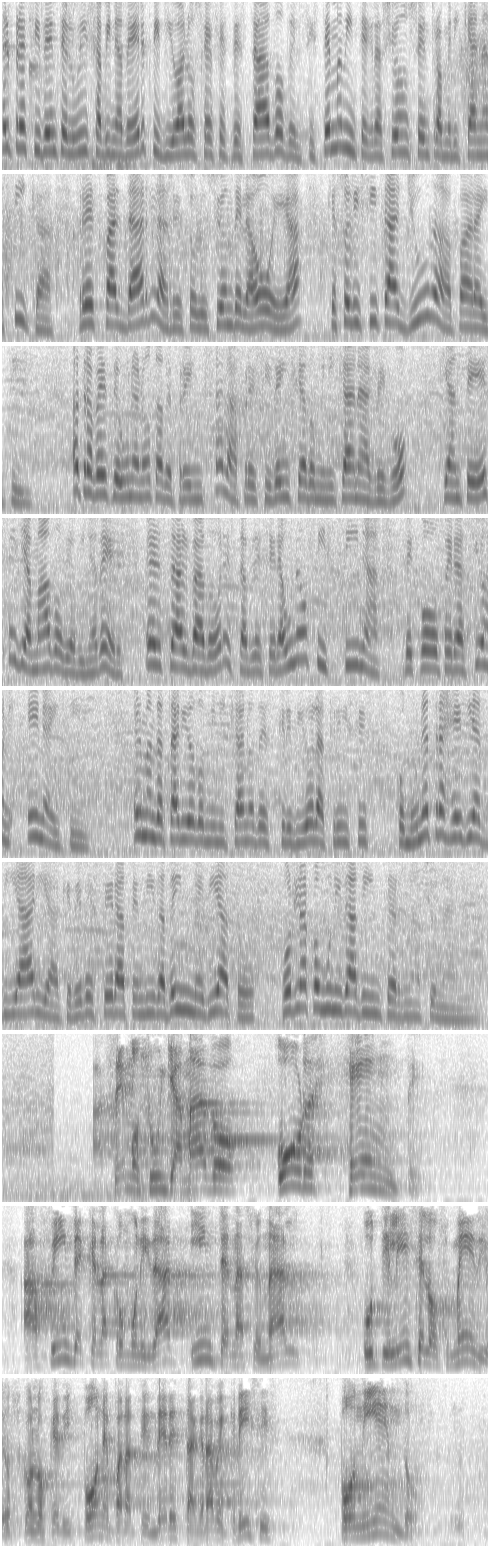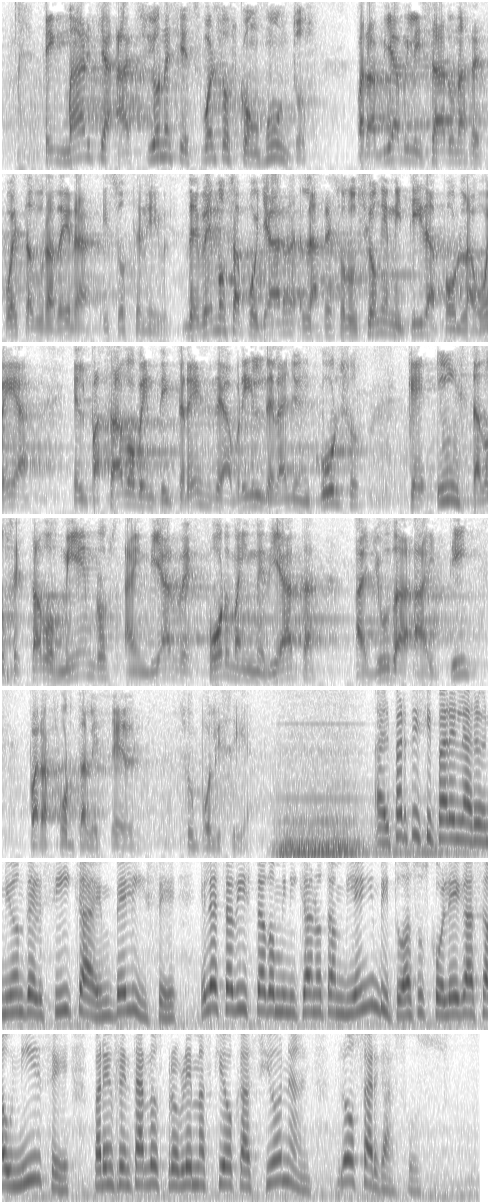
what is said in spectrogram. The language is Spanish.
El presidente Luis Abinader pidió a los jefes de Estado del Sistema de Integración Centroamericana SICA respaldar la resolución de la OEA que solicita ayuda para Haití. A través de una nota de prensa, la presidencia dominicana agregó que ante ese llamado de Abinader, El Salvador establecerá una oficina de cooperación en Haití. El mandatario dominicano describió la crisis como una tragedia diaria que debe ser atendida de inmediato por la comunidad internacional. Hacemos un llamado urgente a fin de que la comunidad internacional utilice los medios con los que dispone para atender esta grave crisis, poniendo en marcha acciones y esfuerzos conjuntos para viabilizar una respuesta duradera y sostenible. Debemos apoyar la resolución emitida por la OEA el pasado 23 de abril del año en curso que insta a los Estados miembros a enviar de forma inmediata ayuda a Haití para fortalecer su policía. Al participar en la reunión del SICA en Belice, el estadista dominicano también invitó a sus colegas a unirse para enfrentar los problemas que ocasionan los sargazos.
